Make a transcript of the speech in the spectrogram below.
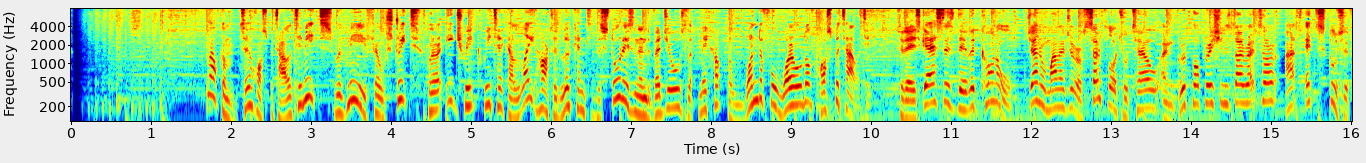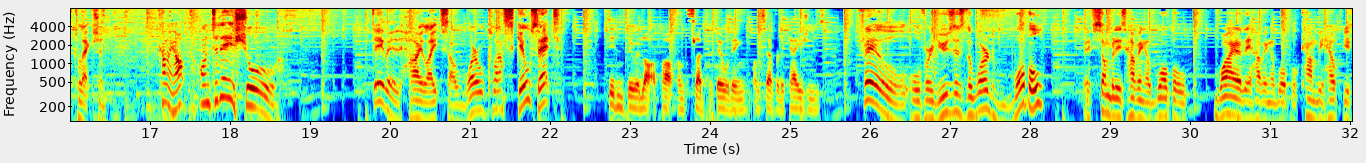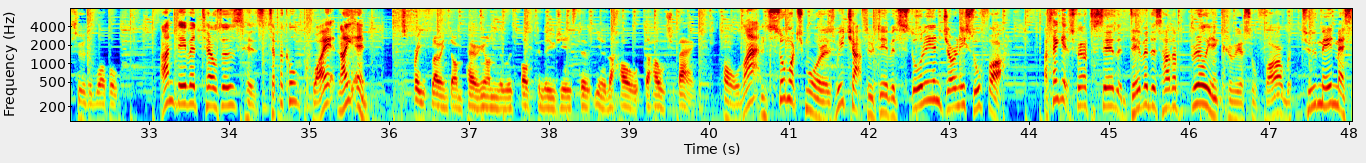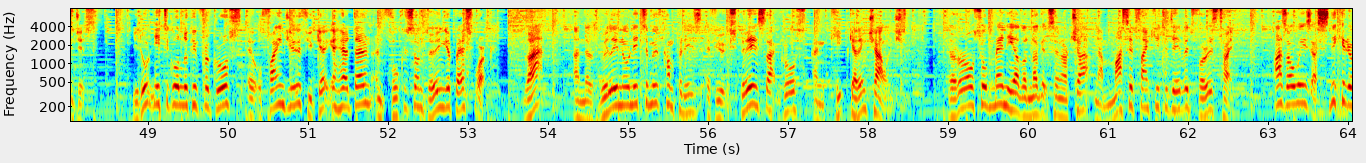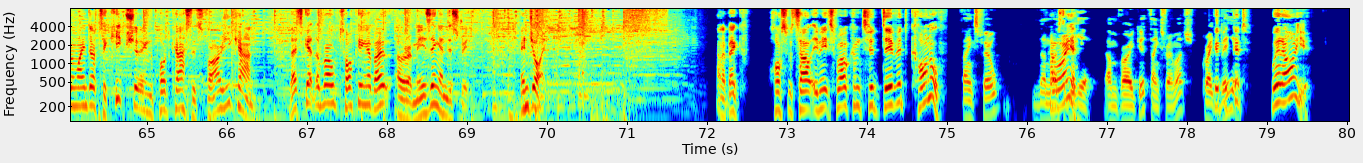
Welcome to Hospitality Meets with me, Phil Street, where each week we take a light-hearted look into the stories and individuals that make up the wonderful world of hospitality. Today's guest is David Connell, General Manager of South Lodge Hotel and Group Operations Director at Exclusive Collection. Coming up on today's show, David highlights a world-class skill set. Didn't do a lot apart from flood the building on several occasions. Phil overuses the word wobble. If somebody's having a wobble, why are they having a wobble? Can we help you through the wobble? And David tells us his typical quiet night in. It's free flowing Dom Perignon. There was vodka luges, the you know the whole the whole shebang. All that and so much more as we chat through David's story and journey so far. I think it's fair to say that David has had a brilliant career so far with two main messages. You don't need to go looking for growth, it will find you if you get your head down and focus on doing your best work. That, and there's really no need to move companies if you experience that growth and keep getting challenged. There are also many other nuggets in our chat, and a massive thank you to David for his time. As always, a sneaky reminder to keep sharing the podcast as far as you can. Let's get the world talking about our amazing industry. Enjoy. And a big hospitality mates welcome to David Connell. Thanks, Phil. No, How nice are to you? be here. I'm very good. Thanks very much. Great Good, to be good. here. Where are you?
